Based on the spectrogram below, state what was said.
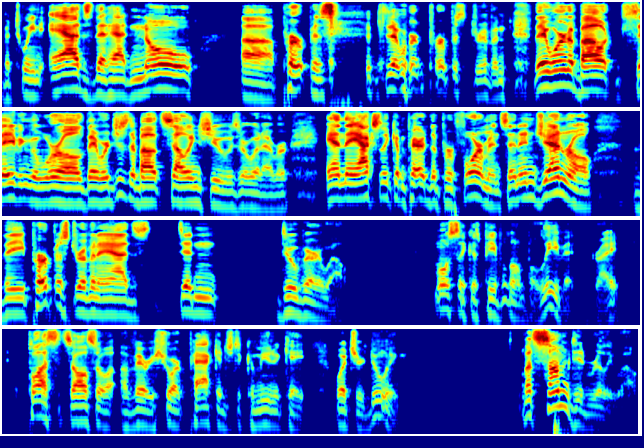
between ads that had no uh, purpose. they weren't purpose driven. They weren't about saving the world. They were just about selling shoes or whatever. And they actually compared the performance. And in general, the purpose driven ads didn't do very well. Mostly because people don't believe it, right? Plus, it's also a very short package to communicate what you're doing. But some did really well.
